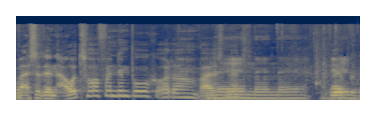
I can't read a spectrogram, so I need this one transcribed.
Weißt du den Autor von dem Buch oder? Weiß Nee, nicht. nee, nee. Bio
